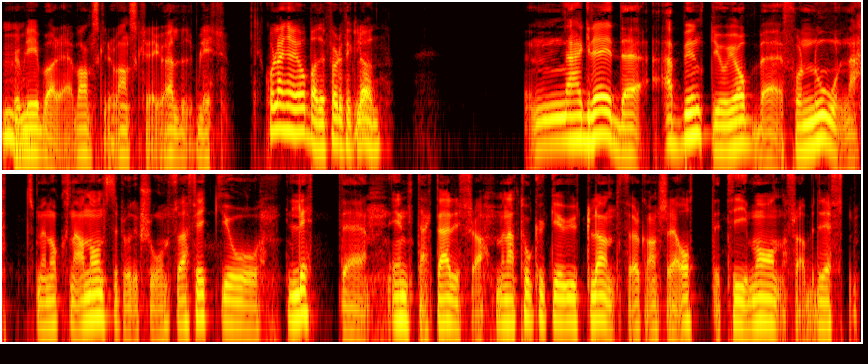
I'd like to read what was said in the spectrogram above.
For det Mm. blir bare vanskeligere og vanskeligere jo eldre du blir. Hvor lenge jobba du før du fikk lønn? Mm, Jeg greide Jeg begynte jo å jobbe for Nordnett med noe sånn annonseproduksjon, så jeg fikk jo litt eh, inntekt derifra, men jeg tok jo ikke ut lønn før kanskje åtte-ti måneder fra bedriften.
